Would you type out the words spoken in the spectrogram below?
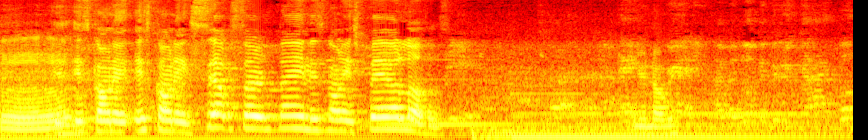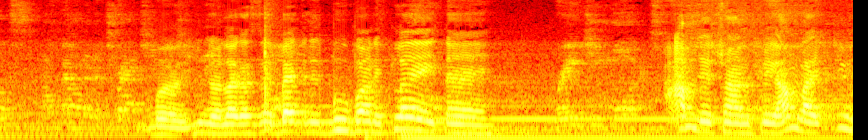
Mhm. It- It's gonna it's gonna accept certain things. It's gonna expel others. You know. But you know, like I said, back to this Boo Bunny play thing. I'm just trying to figure. I'm like, you,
